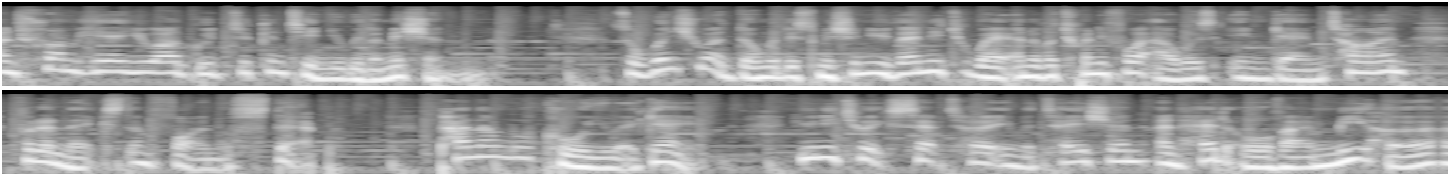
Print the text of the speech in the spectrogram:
And from here you are good to continue with the mission. So once you are done with this mission, you then need to wait another 24 hours in game time for the next and final step. Panam will call you again. You need to accept her invitation and head over and meet her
